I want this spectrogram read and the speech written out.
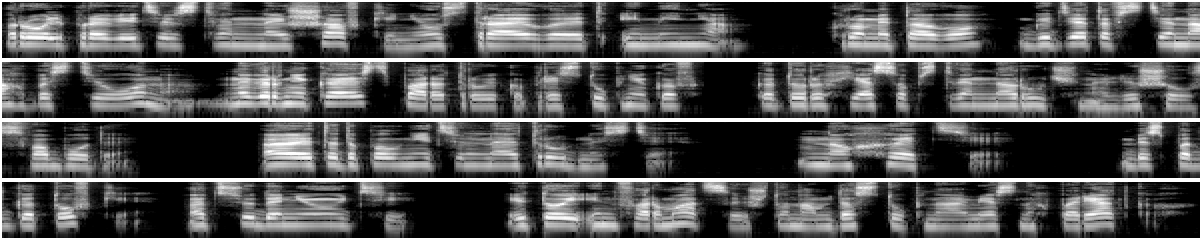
Роль правительственной шавки не устраивает и меня. Кроме того, где-то в стенах бастиона наверняка есть пара-тройка преступников, которых я собственноручно лишил свободы. А это дополнительные трудности. Но Хэтти, без подготовки отсюда не уйти. И той информации, что нам доступно о местных порядках,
